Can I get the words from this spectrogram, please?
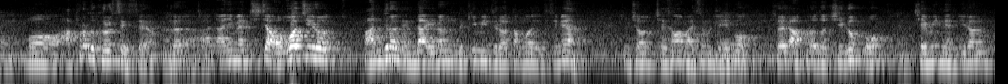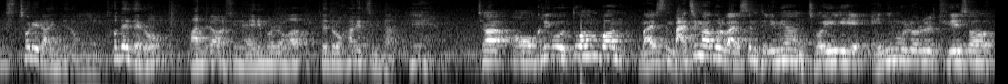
네. 뭐 앞으로도 그럴 수 있어요 네, 그런-. 아- 아니면 진짜 어거지로 만들어낸다 이런 느낌이 들었던 거 있으면 좀 저, 죄송한 말씀을 드리고 네. 저희가 앞으로 더 즐겁고 네. 재밌는 이런 스토리 라인대로 네. 토대대로 만들어갈 수 있는 애니멀로가 되도록 하겠습니다. 자, 어, 그리고 또 한 번 말씀, 마지막으로 말씀드리면 저희 애니몰로를 뒤에서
